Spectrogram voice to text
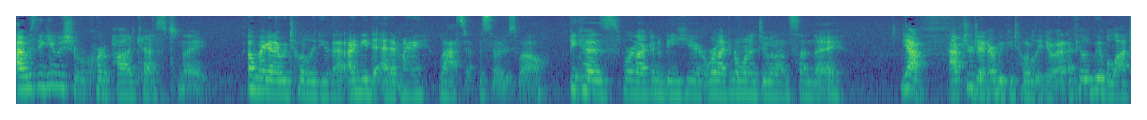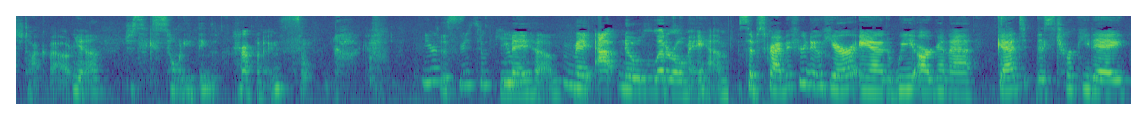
I was thinking we should record a podcast tonight. Oh my god, I would totally do that. I need to edit my last episode as well. Because we're not gonna be here. We're not gonna wanna do it on Sunday. Yeah, after dinner we could totally do it. I feel like we have a lot to talk about. Yeah. Just like so many things are happening. So, you're, you're so cute. Mayhem. May uh, no, literal mayhem. Subscribe if you're new here and we are gonna get this turkey day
